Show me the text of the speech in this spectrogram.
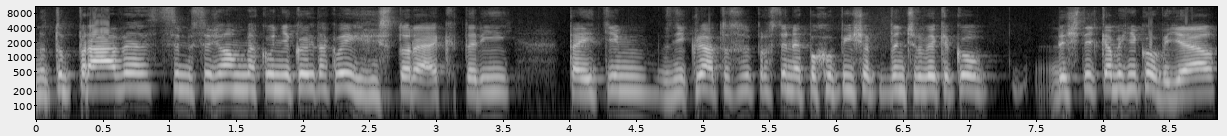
No to právě si myslím, že mám jako několik takových historek, který tady tím vznikly a to se prostě nepochopíš, jak ten člověk jako, když teďka bych někoho viděl,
